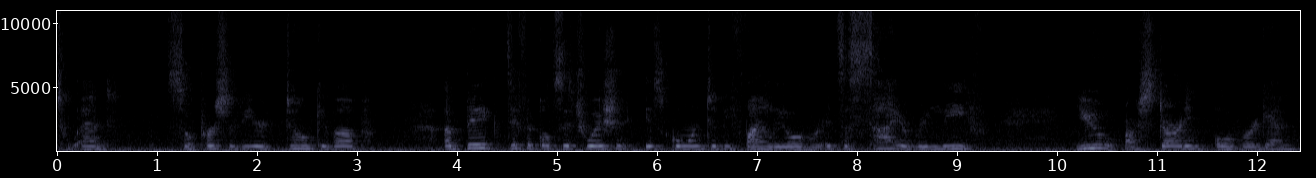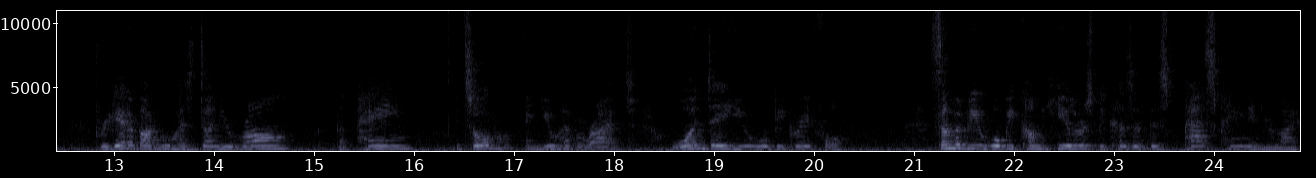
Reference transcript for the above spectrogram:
to end. So persevere, don't give up. A big, difficult situation is going to be finally over. It's a sigh of relief. You are starting over again. Forget about who has done you wrong, the pain. It's over and you have arrived. One day you will be grateful. Some of you will become healers because of this past pain in your life.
